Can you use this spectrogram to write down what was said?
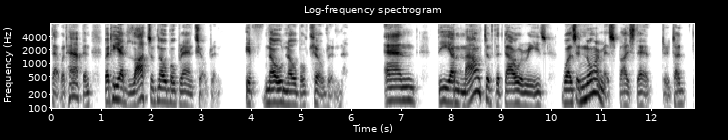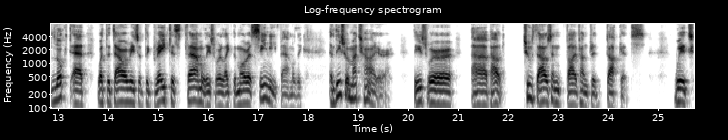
that would happen. But he had lots of noble grandchildren, if no noble children. And the amount of the dowries was enormous by standards. I looked at what the dowries of the greatest families were, like the Morosini family, and these were much higher. These were uh, about 2,500 ducats, which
